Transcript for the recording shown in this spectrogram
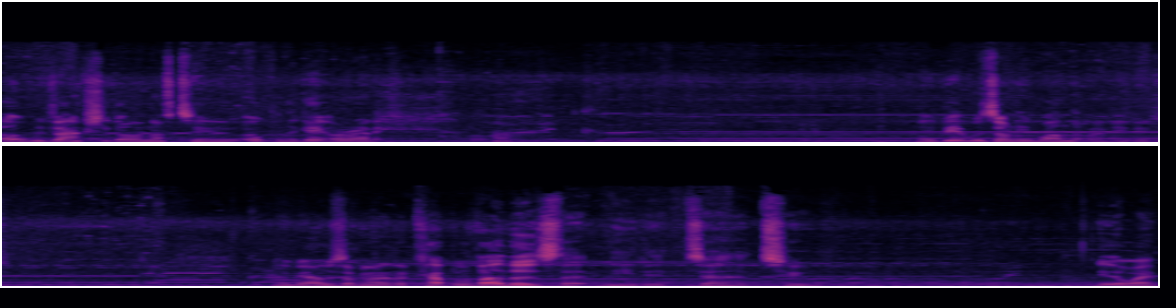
Oh, we've actually got enough to open the gate already. Huh. Maybe it was only one that I needed. Maybe I was looking at a couple of others that needed uh, two. Either way,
